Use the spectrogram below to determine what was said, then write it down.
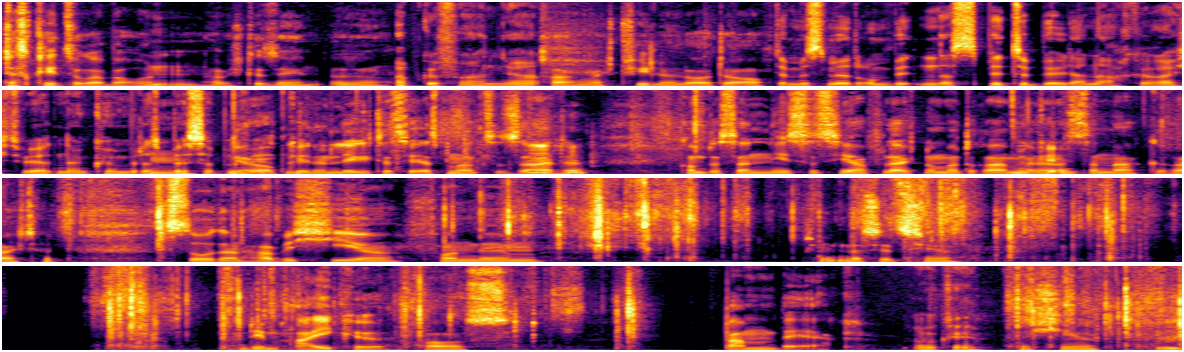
Das geht sogar bei Hunden, habe ich gesehen. Also Abgefahren, ja. tragen echt viele Leute auch. Da müssen wir darum bitten, dass bitte Bilder nachgereicht werden, dann können wir das Mhm. besser bewerten. Ja, okay, dann lege ich das hier erstmal zur Seite. Mhm. Kommt das dann nächstes Jahr vielleicht nochmal dran, wenn Okay. er das dann nachgereicht hat. So, dann habe ich hier von dem. Was steht denn das jetzt hier? Von dem Eike aus Bamberg. Okay. Ich hier. Mhm.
